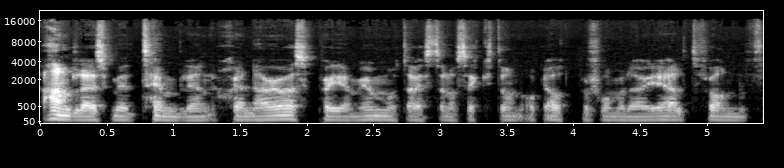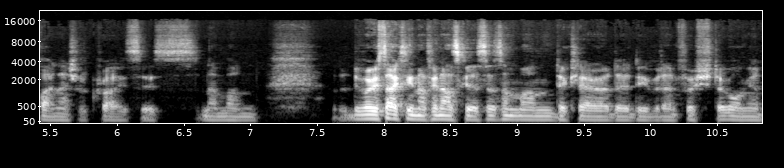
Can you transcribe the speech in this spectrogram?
handlades med tämligen generös premium mot resten av sektorn och outperformade rejält från financial crisis när man det var ju strax innan finanskrisen som man deklarerade dividend första gången.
